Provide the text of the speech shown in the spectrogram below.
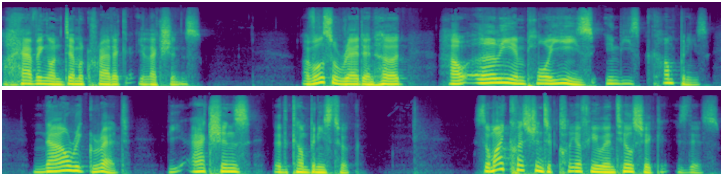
are having on democratic elections. I've also read and heard how early employees in these companies now regret the actions that the companies took. So, my question to Clearfield and Tilcsik is this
